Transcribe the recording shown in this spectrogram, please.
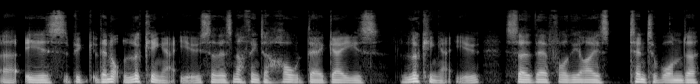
uh, is they're not looking at you, so there's nothing to hold their gaze looking at you. So therefore, the eyes tend to wander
